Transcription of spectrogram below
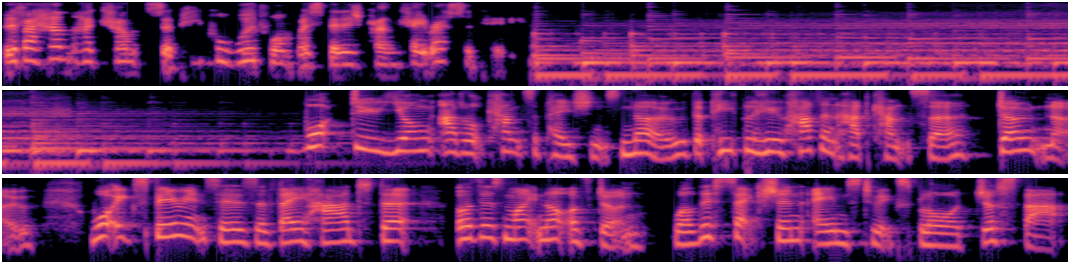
But if I hadn't had cancer, people would want my spinach pancake recipe. what do young adult cancer patients know that people who haven't had cancer don't know? What experiences have they had that others might not have done? Well, this section aims to explore just that.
